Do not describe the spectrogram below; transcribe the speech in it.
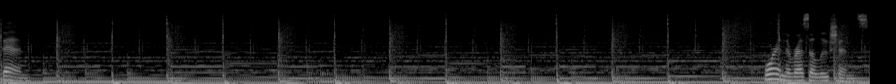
Then. Or in the resolutions.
